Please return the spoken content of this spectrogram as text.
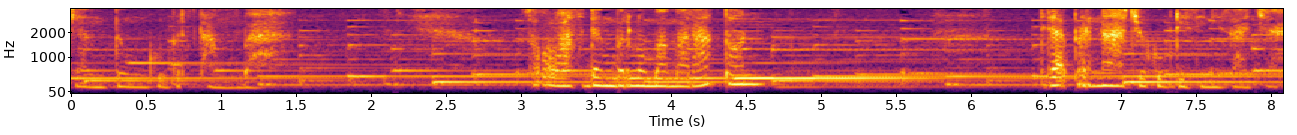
jantungku bertambah. Seolah sedang berlomba maraton. Tidak pernah cukup di sini saja.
